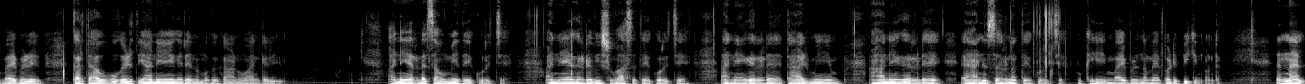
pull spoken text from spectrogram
ബൈബിളിൽ കർത്താവ് പുകഴ്ത്തിയ അനേകരെ നമുക്ക് കാണുവാൻ കഴിയും. അനേകരുടെ സൗമ്യതയെക്കുറിച്ച് അനേകരുടെ വിശ്വാസത്തെക്കുറിച്ച് അനേകരുടെ താഴ്മയും അനേകരുടെ അനുസരണത്തെക്കുറിച്ച് ഒക്കെയും ബൈബിൾ നമ്മെ പഠിപ്പിക്കുന്നുണ്ട്. എന്നാൽ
